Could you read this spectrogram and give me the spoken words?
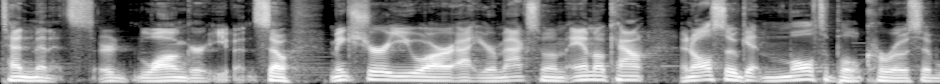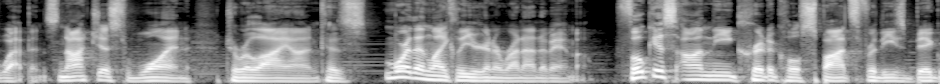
10 minutes or longer even. So make sure you are at your maximum ammo count and also get multiple corrosive weapons, not just one to rely on because more than likely you're gonna run out of ammo focus on the critical spots for these big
